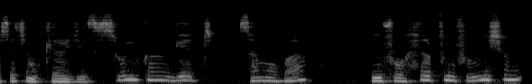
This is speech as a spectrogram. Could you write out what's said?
Sachem Courageous so you can get some of our info helpful information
